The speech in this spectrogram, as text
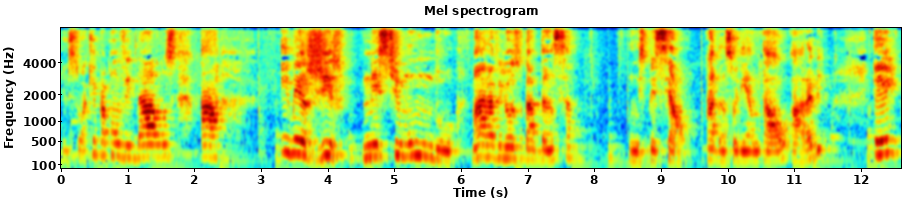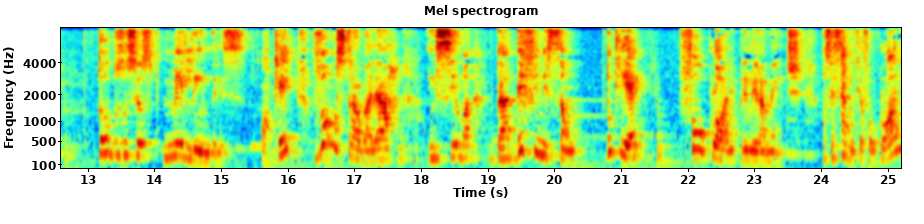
Eu estou aqui para convidá-los a imergir neste mundo maravilhoso da dança, em especial a dança oriental árabe e todos os seus melindres, ok? Vamos trabalhar em cima da definição do que é folclore, primeiramente. Você sabe o que é folclore?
